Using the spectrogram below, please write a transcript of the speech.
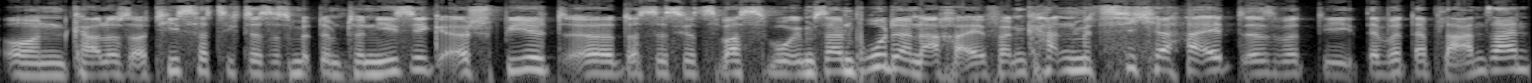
Und Carlos Ortiz hat sich das mit einem Turniersieg erspielt. Äh, das ist jetzt was, wo ihm sein Bruder nacheifern kann mit Sicherheit. Das wird die, der wird der Plan sein.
